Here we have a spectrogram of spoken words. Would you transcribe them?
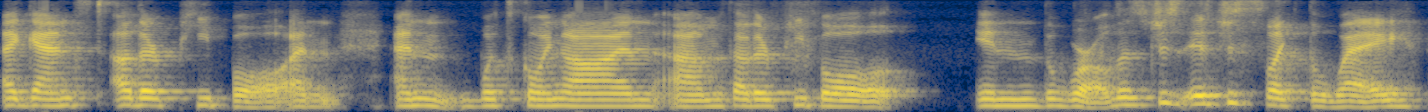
against other people and and what's going on um, with other people in the world. It's just it's just like the way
